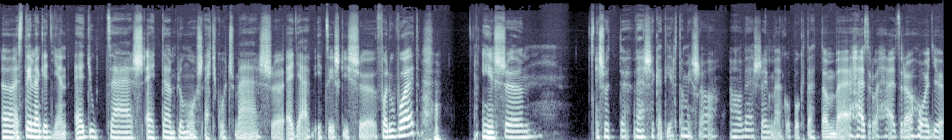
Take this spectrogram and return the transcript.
Ö, ez tényleg egy ilyen egy utcás, egy templomos, egy kocsmás, egy elvécés kis ö, falu volt, és, és ott verseket írtam, és a, a verseimmel kopogtattam be házról házra, hogy,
